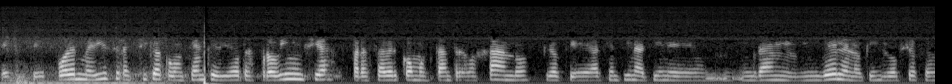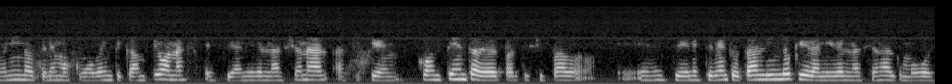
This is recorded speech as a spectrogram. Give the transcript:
este, poder medirse la chica con gente de otras provincias para saber cómo están trabajando. Creo que Argentina tiene un, gran nivel en lo que es el boxeo femenino, tenemos como 20 campeonas este, a nivel nacional, así que contenta de haber participado en este, en este evento tan lindo que era a nivel nacional como vos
